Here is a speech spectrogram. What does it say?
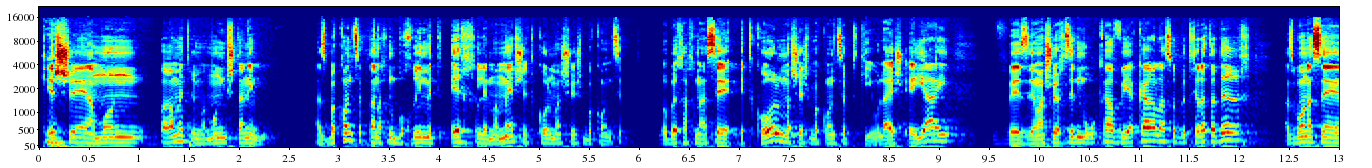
כן. יש אה, המון פרמטרים, המון משתנים. אז בקונספט אנחנו בוחרים את איך לממש את כל מה שיש בקונספט. לא בהכרח נעשה את כל מה שיש בקונספט, כי אולי יש AI, וזה משהו יחסית מורכב ויקר לעשות בתחילת הדרך, אז בואו נעשה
